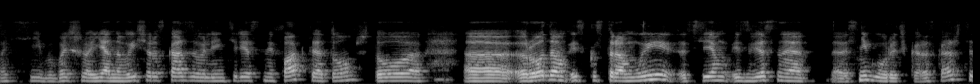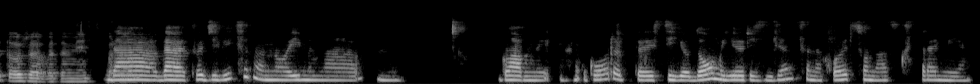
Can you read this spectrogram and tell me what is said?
Спасибо большое, Яна. Вы еще рассказывали интересные факты о том, что э, родом из Костромы всем известная э, Снегурочка. Расскажите тоже об этом месте? Да, да, это удивительно, но именно главный город, то есть ее дом, ее резиденция находится у нас в Костроме.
